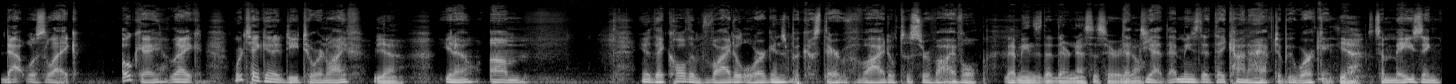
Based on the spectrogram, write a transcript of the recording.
that was like, okay, like we're taking a detour in life. Yeah. you know um you know they call them vital organs because they're vital to survival That means that they're necessary. that, yeah that means that they kind of have to be working Yeah. it's amazing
